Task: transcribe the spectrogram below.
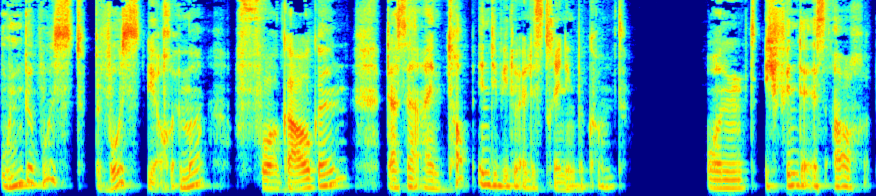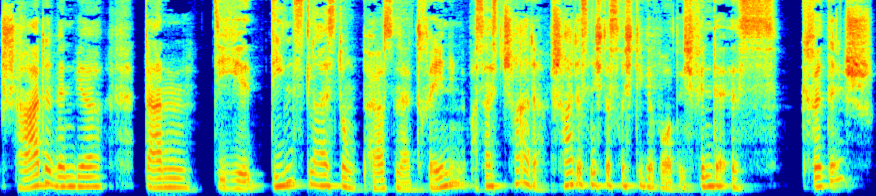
unbewusst, bewusst, wie auch immer, vorgaukeln, dass er ein top individuelles Training bekommt. Und ich finde es auch schade, wenn wir dann die Dienstleistung Personal Training, was heißt schade? Schade ist nicht das richtige Wort. Ich finde es kritisch,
